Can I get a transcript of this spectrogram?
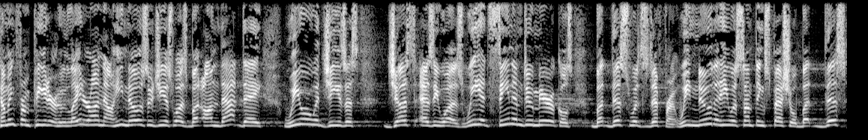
Coming from Peter, who later on now he knows who Jesus was, but on that day we were with Jesus just as he was. We had seen him do miracles, but this was different. We knew that he was something special, but this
